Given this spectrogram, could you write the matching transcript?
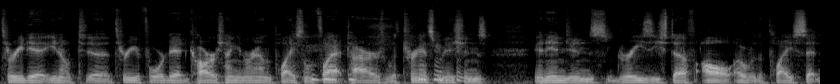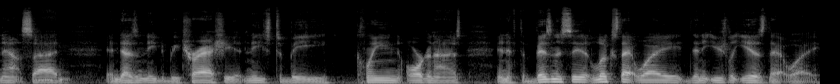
three dead you know t- uh, three or four dead cars hanging around the place on flat tires with transmissions and engines greasy stuff all over the place sitting outside it doesn't need to be trashy it needs to be clean organized and if the business it looks that way then it usually is that way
